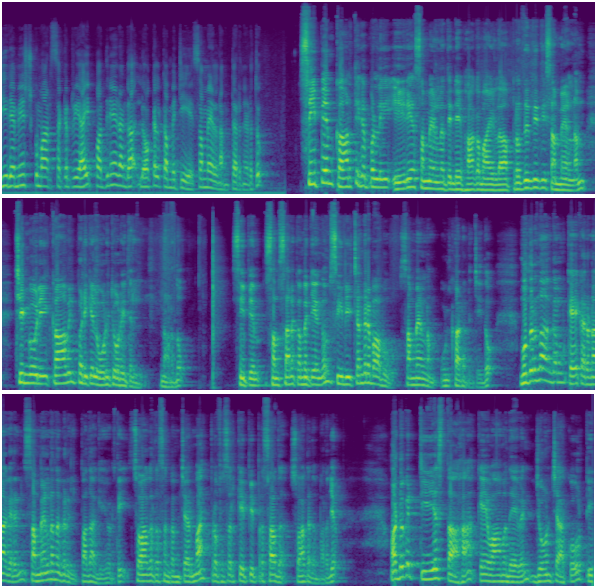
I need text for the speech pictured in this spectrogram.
ജി രമേഷ് കുമാർ സെക്രട്ടറിയായി പതിനേഴംഗ ലോക്കൽ കമ്മിറ്റിയെ സമ്മേളനം തെരഞ്ഞെടുത്തു. C P M Karthikappally area സമ്മേളനത്തിന്റെ ഭാഗമായുള്ള പ്രതിനിധി സമ്മേളനം ചിങ്ങോലി കാവിൽപ്പടിക്കൽ ഓഡിറ്റോറിയത്തിൽ നടന്നു. സി പി എം സംസ്ഥാന കമ്മിറ്റി അംഗം സി വി ചന്ദ്രബാബു സമ്മേളനം ഉദ്ഘാടനം ചെയ്തു. മുതിർന്ന അംഗം കെ കരുണാകരൻ സമ്മേളന നഗറിൽ പതാക ഉയർത്തി. സ്വാഗത സംഘം chairman professor K P Prasad സ്വാഗതം പറഞ്ഞു. Advocate T S Thaha K Vamadevan John Chacko T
